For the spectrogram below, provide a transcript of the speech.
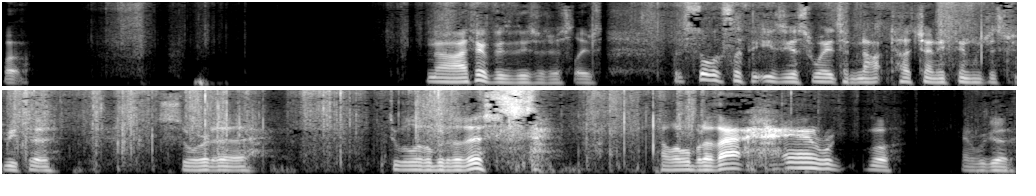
Whoa. No, I think these are just leaves. It still looks like the easiest way to not touch anything would just be to sort of do a little bit of this. A little bit of that, and we're whoa, and we're good.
